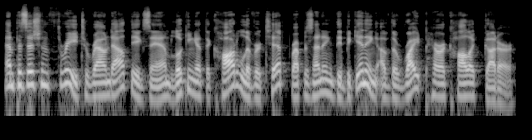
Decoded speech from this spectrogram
and position 3 to round out the exam, looking at the caudal liver tip representing the beginning of the right paracolic gutter.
